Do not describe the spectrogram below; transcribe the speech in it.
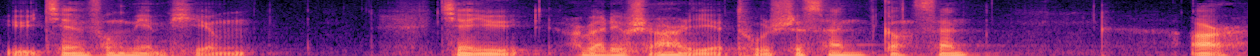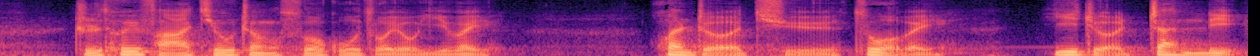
与肩峰面平。见于二百六十二页图十三杠三。二、指推法纠正锁骨左右移位。患者取坐位，医者站立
